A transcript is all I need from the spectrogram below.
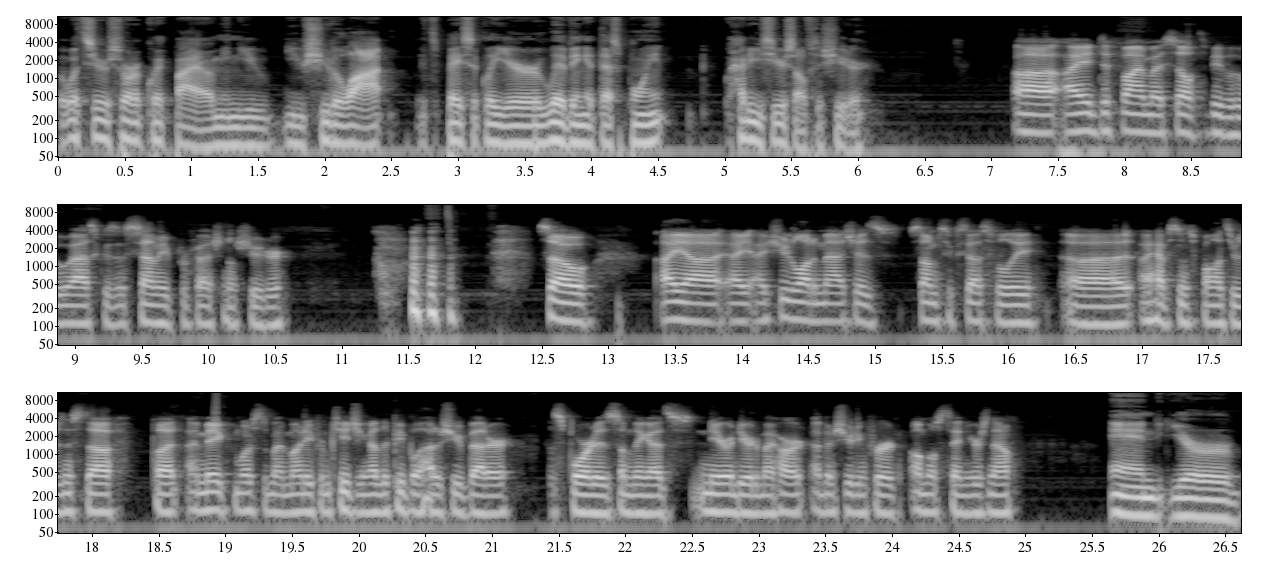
what's your sort of quick bio? I mean, you you shoot a lot. It's basically your living at this point. How do you see yourself as a shooter? Uh, I define myself to people who ask as a semi-professional shooter. so I, uh, I, I shoot a lot of matches, some successfully. Uh, I have some sponsors and stuff but I make most of my money from teaching other people how to shoot better. The sport is something that's near and dear to my heart. I've been shooting for almost 10 years now. And you're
